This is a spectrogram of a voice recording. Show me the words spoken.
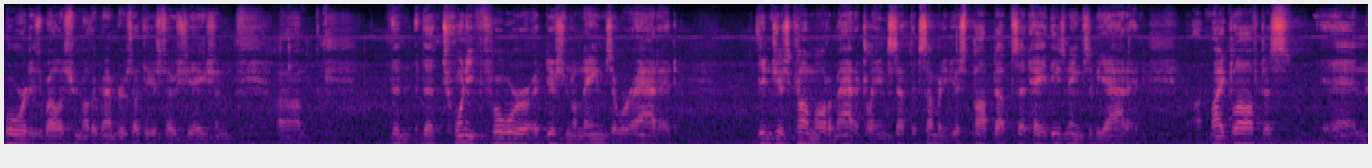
board as well as from other members of the association. Um, The, the 24 additional names that were added didn't just come automatically and stuff that somebody just popped up and said, hey, these names to be added. Uh, Mike Loftus and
